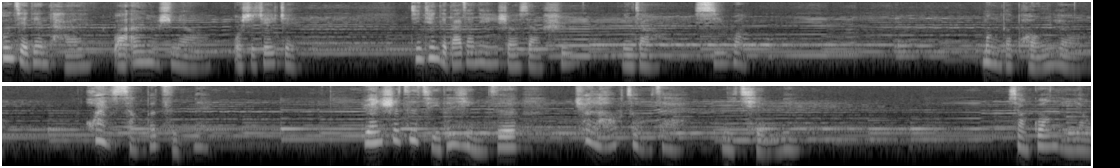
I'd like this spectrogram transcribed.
空姐电台晚安六十秒，我是 J J。今天给大家念一首小诗，名叫《希望》。梦的朋友，幻想的姊妹，原是自己的影子，却老走在你前面，像光一样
